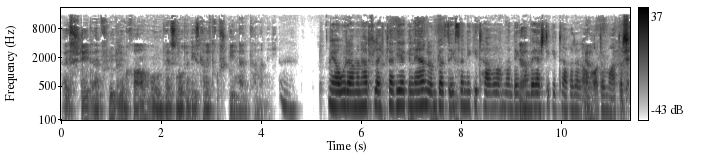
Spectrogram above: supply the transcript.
es steht ein Flügel im Raum und wenn es notwendig ist, kann ich drauf spielen. Nein, kann man nicht. Mhm. Ja, oder man hat vielleicht Klavier gelernt und plötzlich ist dann die Gitarre und man denkt, ja. man beherrscht die Gitarre dann auch ja. automatisch.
